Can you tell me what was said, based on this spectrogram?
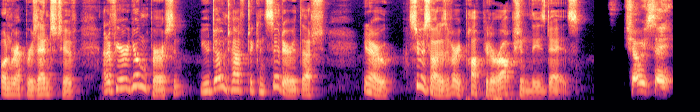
unrepresentative, and if you're a young person, you don't have to consider that, you know, suicide is a very popular option these days. Shall we say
